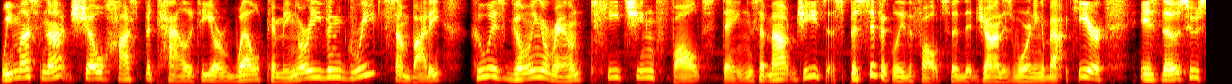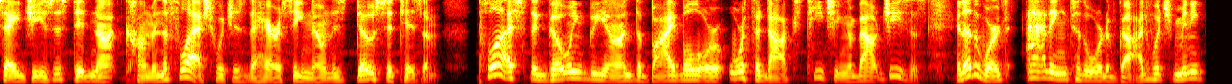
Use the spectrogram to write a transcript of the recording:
We must not show hospitality or welcoming or even greet somebody who is going around teaching false things about Jesus. Specifically, the falsehood that John is warning about here is those who say Jesus did not come in the flesh, which is the heresy known as docetism plus the going beyond the Bible or orthodox teaching about Jesus. In other words, adding to the Word of God, which many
